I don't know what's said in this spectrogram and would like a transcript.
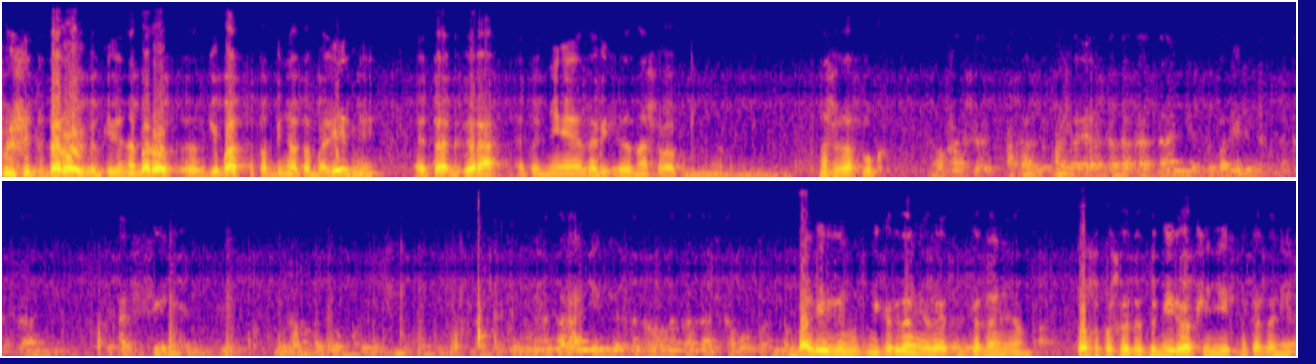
пышить здоровьем или наоборот сгибаться под гнетом болезни, это гзера, это не зависит от нашего, наших заслуг. Ну а как же, а как же, это наказание, что болезнь это наказание, это людей. Куда мы пойдем Это уже заранее известно, кого наказать, кого помиловать. Болезнь никогда не является наказанием. То, что происходит в этом мире, вообще не есть наказание.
